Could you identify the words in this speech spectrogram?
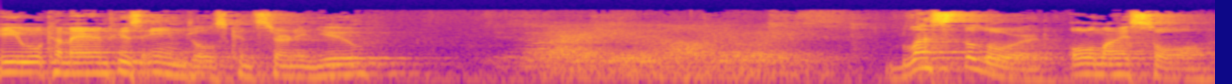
He will command his angels concerning you. Bless the Lord, O my soul.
